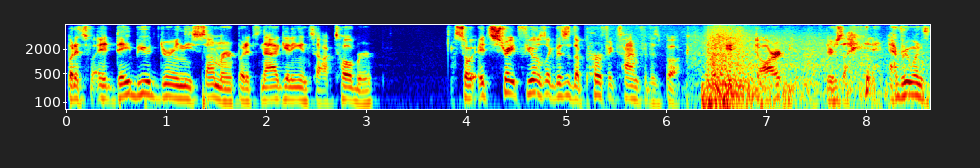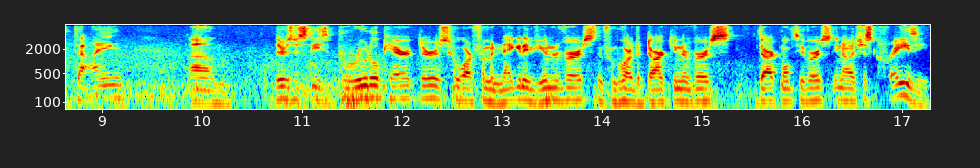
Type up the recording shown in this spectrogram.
but it's it debuted during the summer but it's now getting into october so it straight feels like this is the perfect time for this book it's dark there's like everyone's dying um, there's just these brutal characters who are from a negative universe and from who are the dark universe dark multiverse you know it's just crazy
